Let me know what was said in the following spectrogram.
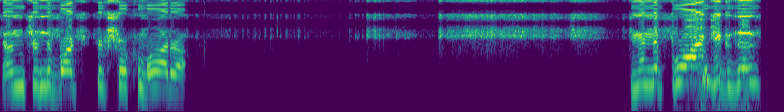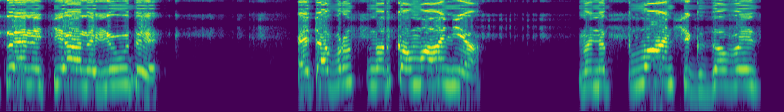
Я нічого не бачу, це що хмара. Мене планчик за все не тяне, люди! Это просто наркоманія! Мене планчик завис.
